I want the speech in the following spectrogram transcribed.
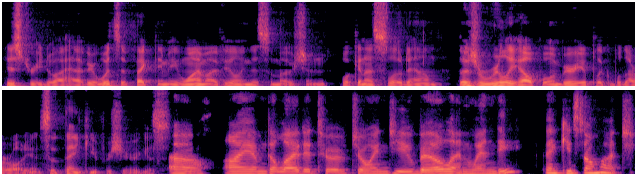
history do I have here? What's affecting me? Why am I feeling this emotion? What can I slow down? Those are really helpful and very applicable to our audience. So thank you for sharing this. Oh, I am delighted to have joined you, Bill and Wendy. Thank you so much.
